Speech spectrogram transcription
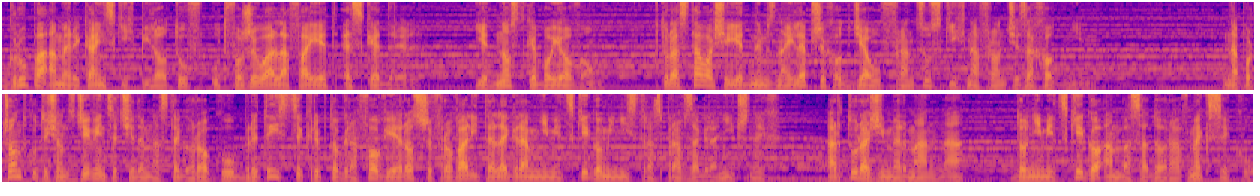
Grupa amerykańskich pilotów utworzyła Lafayette Escadrille, jednostkę bojową, która stała się jednym z najlepszych oddziałów francuskich na froncie zachodnim. Na początku 1917 roku brytyjscy kryptografowie rozszyfrowali telegram niemieckiego ministra spraw zagranicznych, Artura Zimmermanna, do niemieckiego ambasadora w Meksyku.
